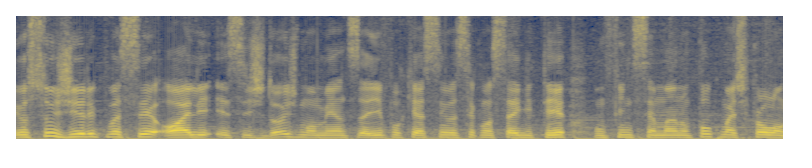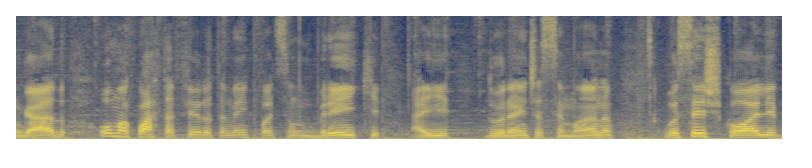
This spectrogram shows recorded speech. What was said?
Eu sugiro que você olhe esses dois momentos aí, porque assim você consegue ter um fim de semana um pouco mais prolongado, ou uma quarta-feira também, que pode ser um break aí durante a semana. Você escolhe,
